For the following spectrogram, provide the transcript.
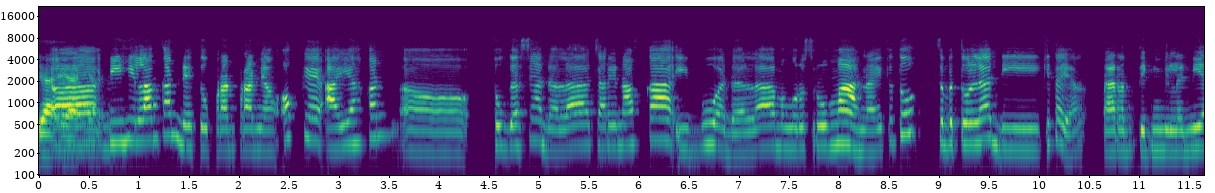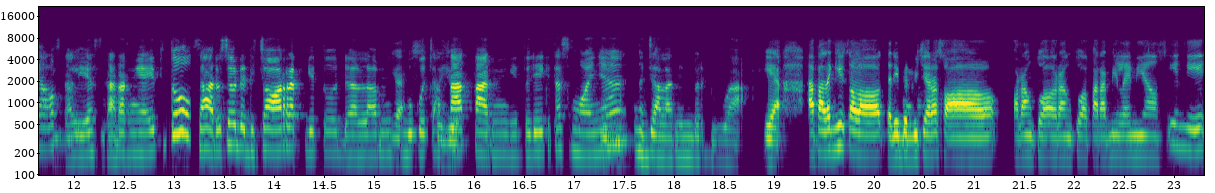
ya, ya, ya. dihilangkan deh tuh peran-peran yang oke, okay, ayah kan uh, tugasnya adalah cari nafkah, ibu adalah mengurus rumah. Nah, itu tuh sebetulnya di kita ya parenting milenial sekali ya sekarangnya itu tuh seharusnya udah dicoret gitu dalam ya, buku catatan gitu. Jadi kita semuanya hmm. ngejalanin berdua. Ya, apalagi kalau tadi berbicara soal orang tua orang tua para milenials ini,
